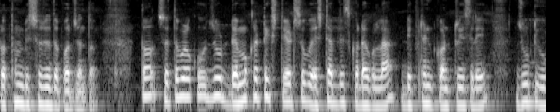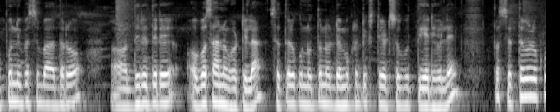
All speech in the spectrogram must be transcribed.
ପ୍ରଥମ ବିଶ୍ୱଯୁଦ୍ଧ ପର୍ଯ୍ୟନ୍ତ ତ ସେତେବେଳକୁ ଯେଉଁ ଡେମୋକ୍ରାଟିକ୍ ଷ୍ଟେଟ୍ ସବୁ ଏଷ୍ଟାବ୍ଲିଶ୍ କରାଗଲା ଡିଫରେଣ୍ଟ କଣ୍ଟ୍ରିଜ୍ରେ ଯେଉଁଠି ଉପନିବେଶବାଦର ଧୀରେ ଧୀରେ ଅବସାନ ଘଟିଲା ସେତେବେଳକୁ ନୂତନ ଡେମୋକ୍ରାଟିକ୍ ଷ୍ଟେଟ୍ ସବୁ ତିଆରି ହେଲେ ତ ସେତେବେଳକୁ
